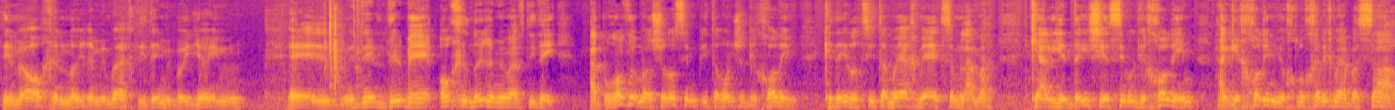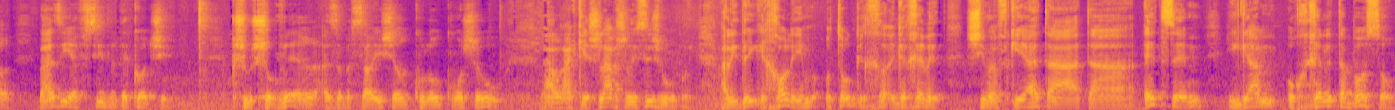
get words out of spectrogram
דיל מאוכל נוירה ממוח דידי מבוידיום, דיל מאוכל נוירה ממוח דידי. הברוב אומר שלא עושים פתרון של גחולים כדי להוציא את המוח מעצם, למה? כי על ידי שישימו גחולים, הגחולים יאכלו חלק מהבשר, ואז יפסיד את הקודשים. כשהוא שובר, אז הבשר יישאר כולו כמו שהוא. רק יש שלב של איסישבור בו. על ידי גחולים, אותו גחלת שהיא מפקיעה את העצם, היא גם אוכלת את הבוסו.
